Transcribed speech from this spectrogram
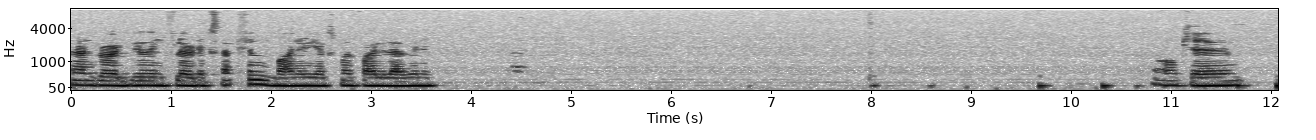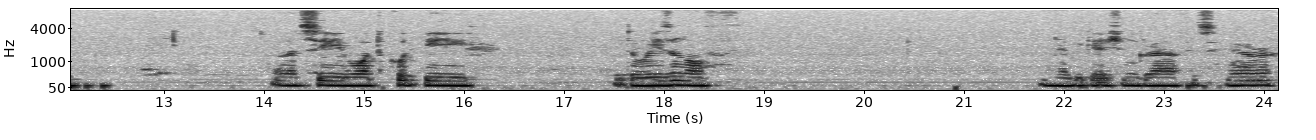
Android view inflated exception binary XML file 11 okay. Let's see what could be the reason of navigation graph is here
